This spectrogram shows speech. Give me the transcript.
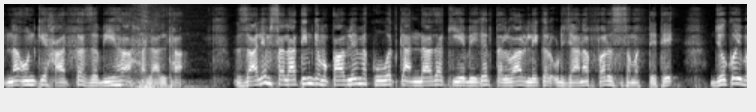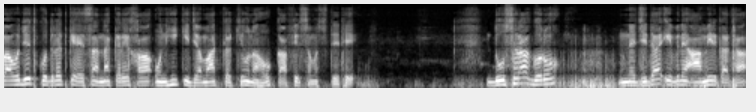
نہ ان کے ہاتھ کا زبیحہ حلال تھا۔ ظالم سلاطین کے مقابلے میں قوت کا اندازہ کیے بغیر تلوار لے کر اٹھ جانا فرض سمجھتے تھے۔ جو کوئی باوجود قدرت کے ایسا نہ کرے، خواہ انہی کی جماعت کا کیوں نہ ہو، کافر سمجھتے تھے۔ دوسرا گروہ نجدہ ابن عامر کا تھا۔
